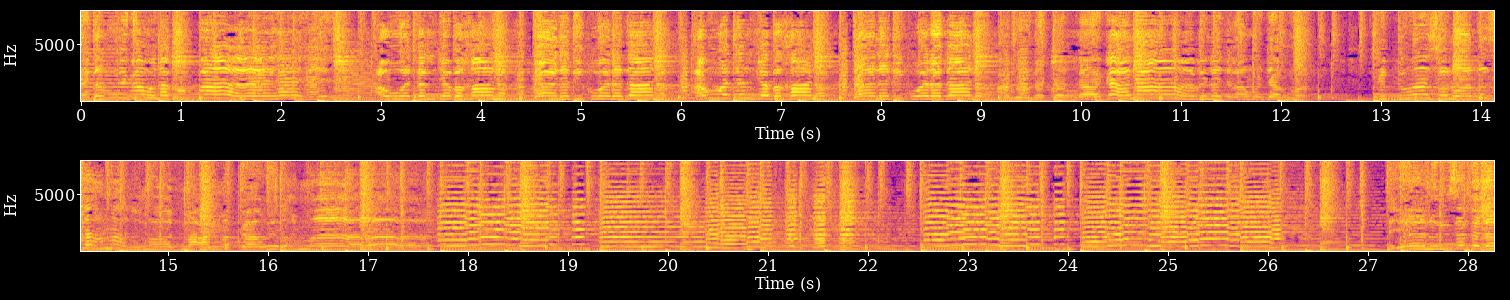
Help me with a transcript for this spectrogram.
ندفق ونكبة عود الجبخانة وردانا عود الجبخانة. كان ديك وردانا عدونك اللاقانا. بنجغم جغمة في الدواس والوضع زحمة الموت مع المكاوي رحمة. عيال مزقدة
